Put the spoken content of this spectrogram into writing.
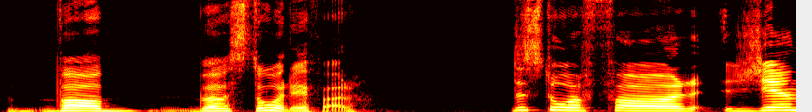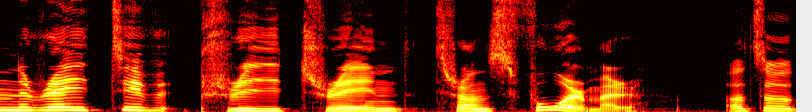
Vad, vad står det för? Det står för Generative Pre-trained Transformer. Alltså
